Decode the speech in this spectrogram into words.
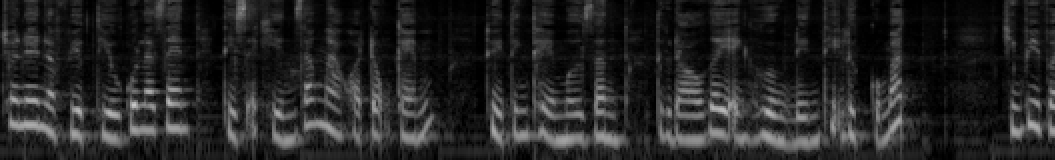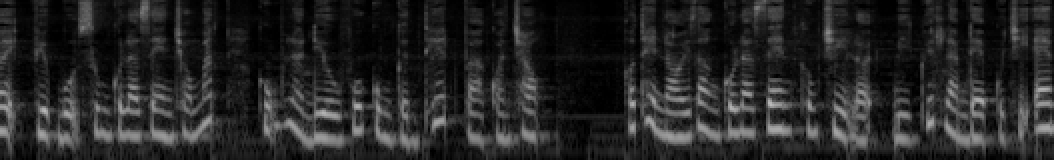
Cho nên là việc thiếu collagen thì sẽ khiến giác mạc hoạt động kém, thủy tinh thể mờ dần, từ đó gây ảnh hưởng đến thị lực của mắt. Chính vì vậy, việc bổ sung collagen cho mắt cũng là điều vô cùng cần thiết và quan trọng. Có thể nói rằng collagen không chỉ là bí quyết làm đẹp của chị em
